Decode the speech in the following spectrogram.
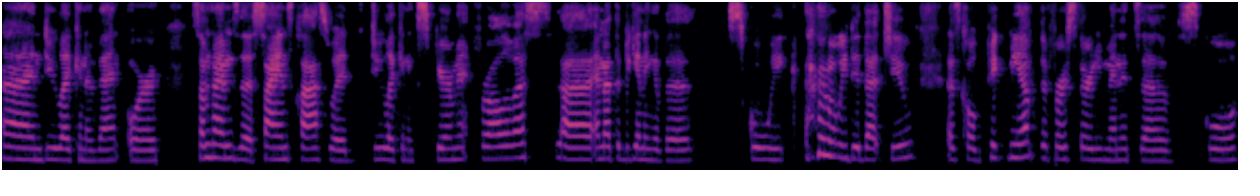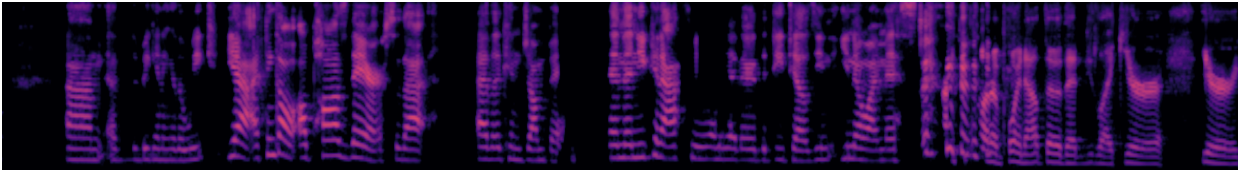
uh, and do like an event, or sometimes the science class would do like an experiment for all of us. Uh, and at the beginning of the school week, we did that too. That's called Pick Me Up, the first 30 minutes of school um, at the beginning of the week. Yeah, I think I'll, I'll pause there so that Eva can jump in and then you can ask me any other the details you, you know i missed. I just want to point out though that like your your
